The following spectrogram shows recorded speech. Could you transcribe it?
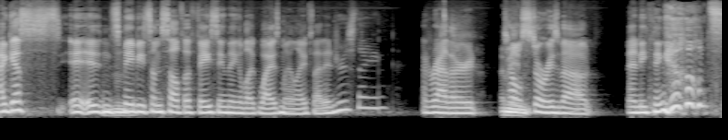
I guess it's Mm-hmm. maybe some self-effacing thing of like, why is my life that interesting? I'd rather tell mean- stories about anything else.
